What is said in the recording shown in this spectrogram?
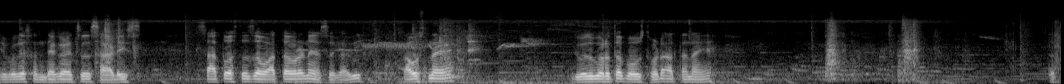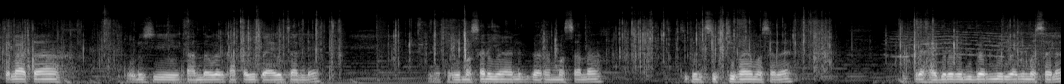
हे बघा संध्याकाळचं साडे सात वाजताचं वातावरण आहे असं गावी. पाऊस नाही. दिवसभर होता पाऊस थोडा आता नाही. तर चला आता थोडीशी कांदा वगैरे कापायची तयारी चालली आहे. आता हे मसाले घेऊन आलेत garam masala chicken sixty five masala इकडे हैदराबादी दम बिर्याणी मसाला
